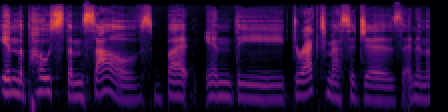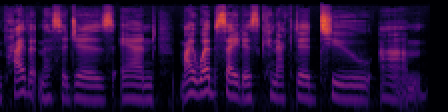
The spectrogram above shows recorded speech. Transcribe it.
in the posts themselves, but in the direct messages and in the private messages. And my website is connected to, um,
